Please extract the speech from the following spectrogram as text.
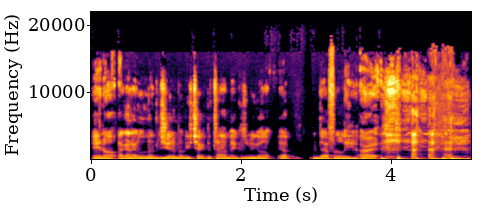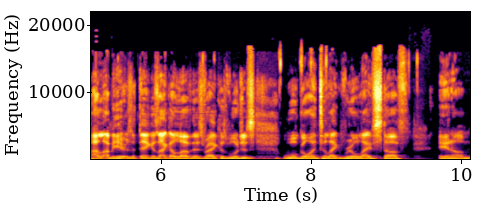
And uh, I gotta legitimately check the timing because we're gonna. Yep, definitely. All right. I, I mean, here's the thing: is like I love this, right? Because we'll just we'll go into like real life stuff, and um,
